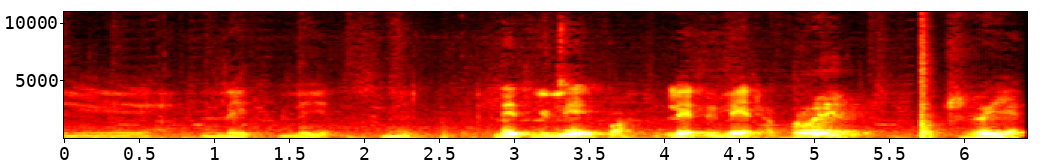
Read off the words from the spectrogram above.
เอเลดเลดเลดหรือเลดวะเลดหรือเลดครับเรดเรด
